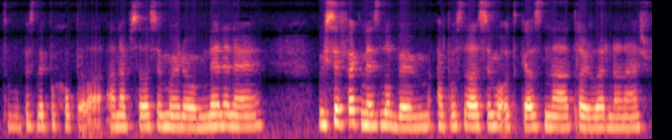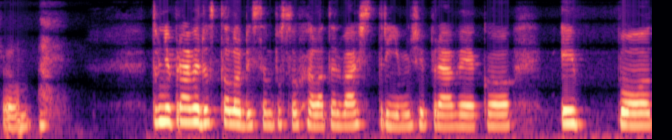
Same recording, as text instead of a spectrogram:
to vůbec nepochopila a napsala jsem mu jenom ne, ne, ne, už se fakt nezlobím a poslala jsem mu odkaz na trailer na náš film. To mě právě dostalo, když jsem poslouchala ten váš stream, že právě jako i po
